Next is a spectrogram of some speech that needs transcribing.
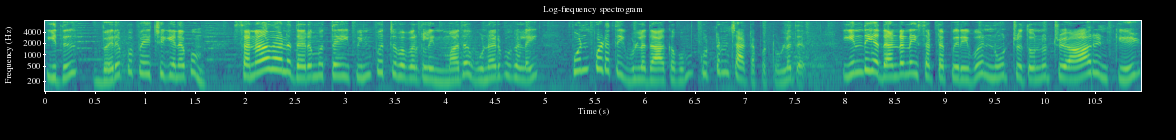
இது வெறுப்பு பேச்சு எனவும் சனாதன தர்மத்தை பின்பற்றுபவர்களின் மத உணர்வுகளை புண்படுத்தி உள்ளதாகவும் குற்றம் சாட்டப்பட்டுள்ளது. இந்திய தண்டனை சட்டப்பிரிவு நூற்று தொன்னூற்றி ஆறின் கீழ்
